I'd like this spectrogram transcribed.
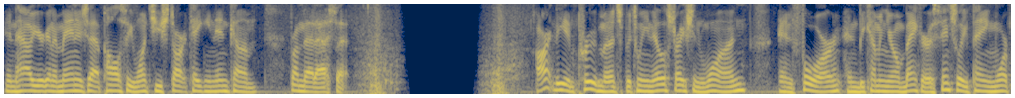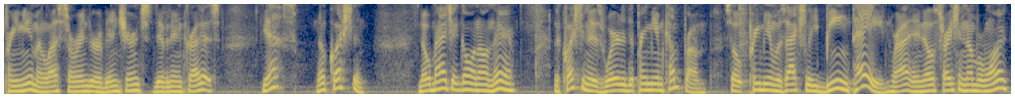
and how you're going to manage that policy once you start taking income from that asset aren't the improvements between illustration one and four and becoming your own banker essentially paying more premium and less surrender of insurance dividend credits? Yes, no question. No magic going on there. The question is, where did the premium come from? So, premium was actually being paid, right? In illustration number one,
